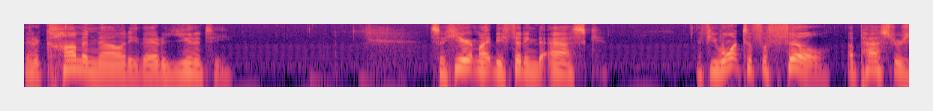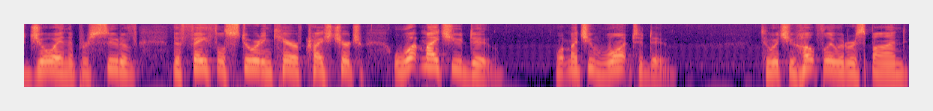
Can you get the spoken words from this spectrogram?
They had a commonality, they had a unity. So here it might be fitting to ask if you want to fulfill a pastor's joy in the pursuit of the faithful steward and care of Christ's church, what might you do? What might you want to do? To which you hopefully would respond,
